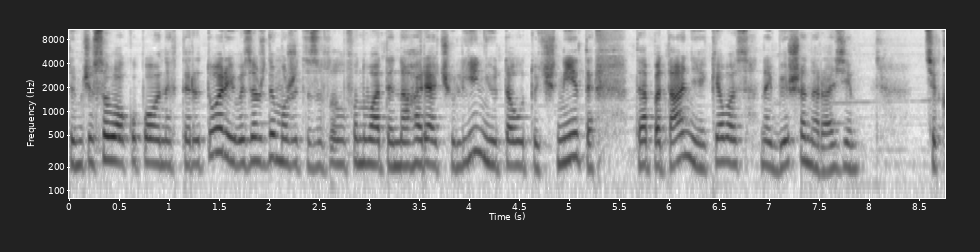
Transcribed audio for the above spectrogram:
Тимчасово окупованих територій ви завжди можете зателефонувати на гарячу лінію та уточнити те питання, яке вас найбільше наразі цікавить.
